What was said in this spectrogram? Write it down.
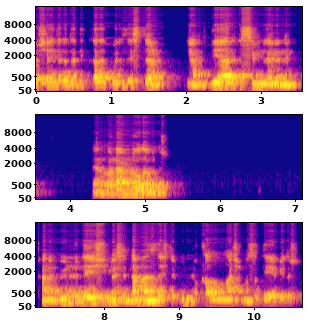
e, şeylere de dikkat etmenizi isterim. Yani diğer isimlerini. Yani önemli olabilir. Hani ünlü değişmesi demez de işte ünlü kalınlaşması diyebilir.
